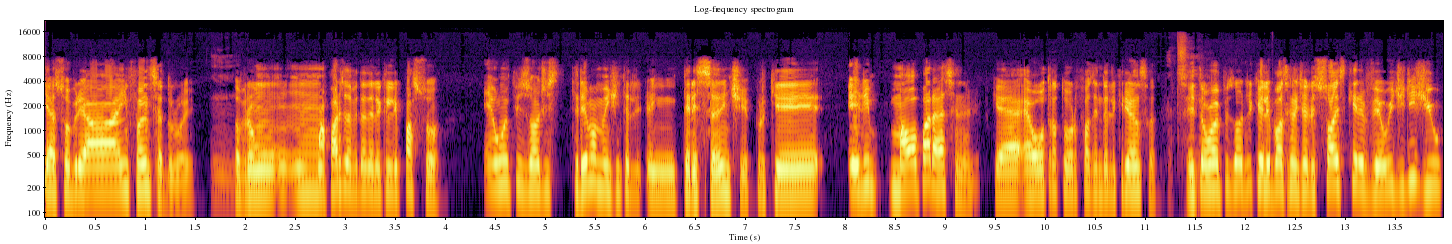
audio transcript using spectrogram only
que é sobre a infância do Louis Hum. sobre um- um- uma parte da vida dele que ele passou. É um episódio extremamente inte- interessante, porque ele mal aparece, né? Porque é, é outro ator fazendo ele criança. Sim. Então é um episódio que ele basicamente ele só escreveu e dirigiu.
